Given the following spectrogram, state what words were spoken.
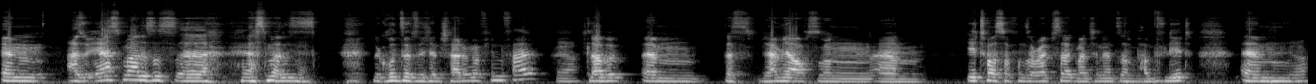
Ähm, also erstmal ist es äh, erstmal ist es eine grundsätzliche Entscheidung auf jeden Fall. Ja. Ich glaube, ähm, dass wir haben ja auch so ein ähm, Ethos auf unserer Website, manche nennen es auch Pamphlet. Ähm, Ja,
